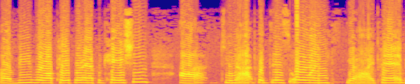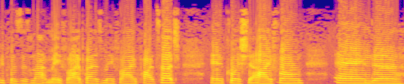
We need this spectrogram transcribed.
uh, V-Wallpaper application. Uh, do not put this on your iPad because it's not made for iPad, it's made for iPod Touch and of course your iPhone. And uh,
